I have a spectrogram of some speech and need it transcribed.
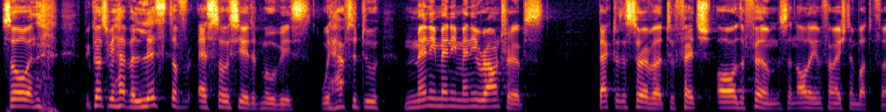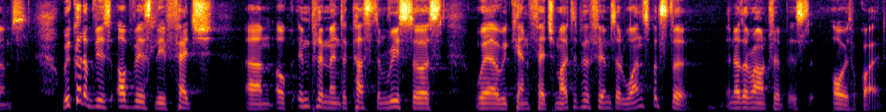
So because we have a list of associated movies, we have to do many, many, many round trips back to the server to fetch all the films and all the information about the films. We could obviously fetch um, or implement a custom resource where we can fetch multiple films at once, but still, another round trip is always required.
